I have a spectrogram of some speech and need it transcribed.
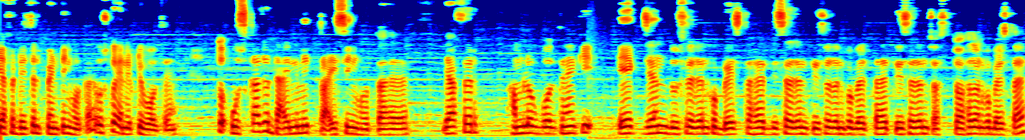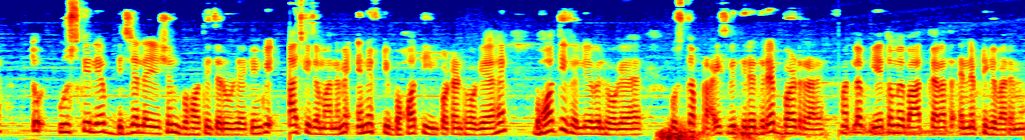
या फिर डिजिटल पेंटिंग होता है, उसको एनएफटी बोलते हैं। तो उसका जो डायनेमिक प्राइसिंग होता है, या फिर हम लोग बोलते हैं कि एक जन दूसरे जन को बेचता है दूसरा जन तीसरे जन को बेचता है, तीसरा जन चौथा जन को बेचता है तो उसके लिए डिजिटलाइजेशन बहुत ही ज़रूरी है, क्योंकि आज के ज़माने में एनएफटी बहुत ही इंपॉर्टेंट हो गया है, बहुत ही वैल्यूएबल हो गया है, उसका प्राइस भी धीरे धीरे बढ़ रहा है। मतलब ये तो मैं बात कर रहा था एनएफटी के बारे में।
